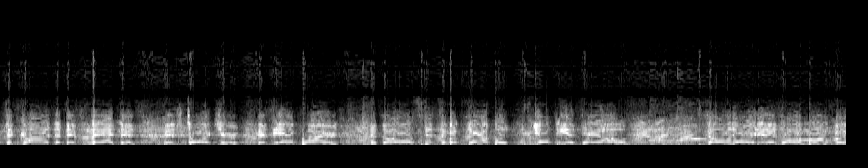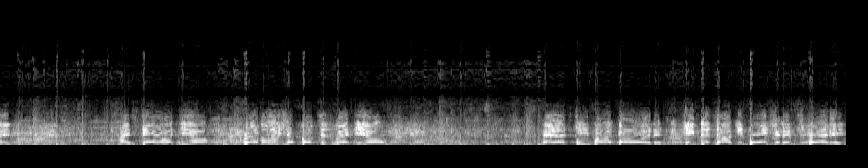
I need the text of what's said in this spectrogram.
what's the cause of this madness, this torture, this empires, Is the whole system of capitalism guilty as hell? Solidarity, this whole movement. I stand with you. Revolution Books is with you. And let's keep on going and keep this occupation and spreading.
